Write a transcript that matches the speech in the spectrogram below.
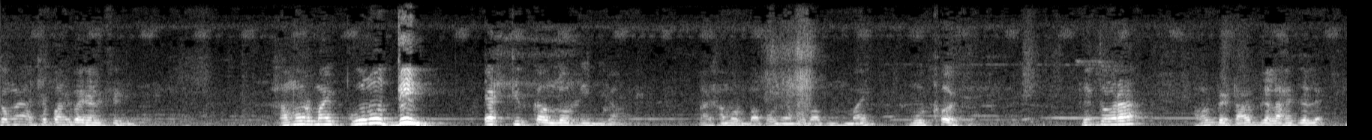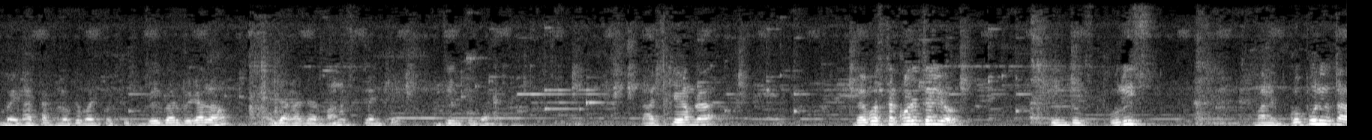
দমে আছে পানি বাইরে লিখছে দিন আমার মাই কোনো দিন অ্যাক্টিভ কাউ লড় নি বিরাম আর আমার বাপু আমার বাপু মাই মূর্খ হয়েছে। কিন্তু ওরা আমার বেটা গেলা গেলে বেড়া তাক লোকে বাই করছে। যেইবার বেড়ালাম হাজার হাজার মানুষ চাইছে জেল থেকে আজকে আমরা ব্যবস্থা করে চলিও, কিন্তু পুলিশ মানে গোপনীয়তা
